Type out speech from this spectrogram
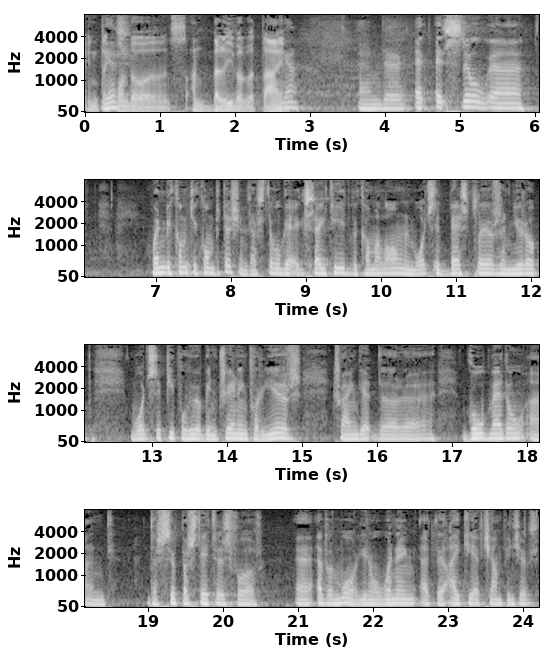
in taekwondo. It's unbelievable time. Yeah, and uh, it, it's still uh, when we come to competitions, I still get excited. We come along and watch the best players in Europe, watch the people who have been training for years, try and get their uh, gold medal and their super status for uh, ever. You know, winning at the ITF championships,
